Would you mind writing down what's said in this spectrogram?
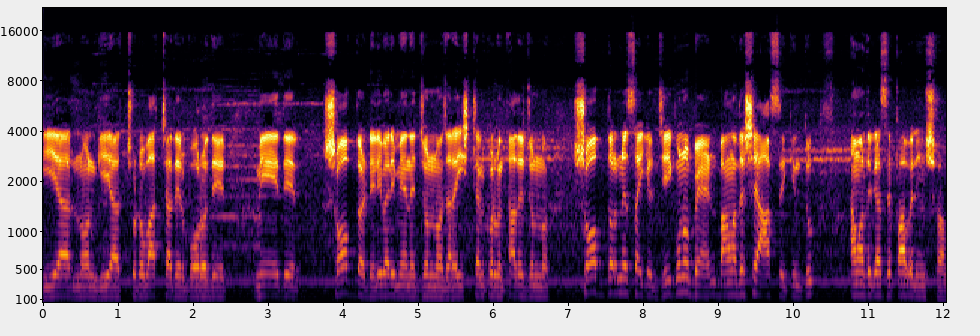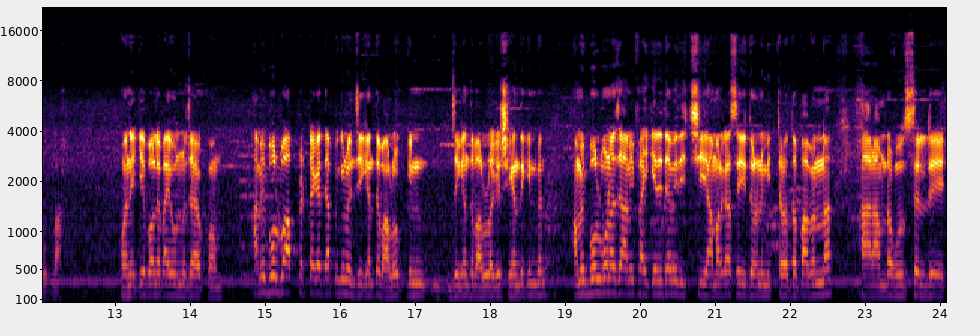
গিয়ার নন গিয়ার ছোট বাচ্চাদের, বড়দের, মেয়েদের সব ধর ডেলিভারি ম্যানের জন্য, যারা স্ট্যান্ড করবেন তাদের জন্য, সব ধরনের সাইকেল যে কোনো ব্র্যান্ড বাংলাদেশে আছে কিন্তু আমাদের কাছে পাবেন ইনশাল্লাহ অনেকে বলে, ভাই, অন্য জায়গায় কম। আমি বলব, আপনার টাকাতে আপনি কিনবেন, যেখান থেকে ভালো কিন, যেখান থেকে ভালো লাগে সেখান থেকে কিনবেন। আমি বলব না যে, আমি পাইকারি দামে দিচ্ছি, আমার কাছে এই ধরনের মিথ্যা কথা পাবেন না, আর আমরা হোলসেল রেট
